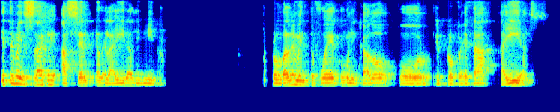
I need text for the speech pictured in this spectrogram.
Este mensaje acerca de la ira divina probablemente fue comunicado por el profeta Ahías,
